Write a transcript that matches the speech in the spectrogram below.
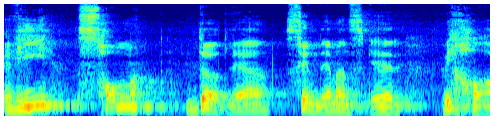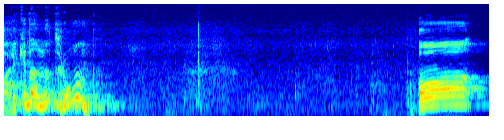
Vi som dødelige, syndige mennesker, vi har ikke denne troen. Og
